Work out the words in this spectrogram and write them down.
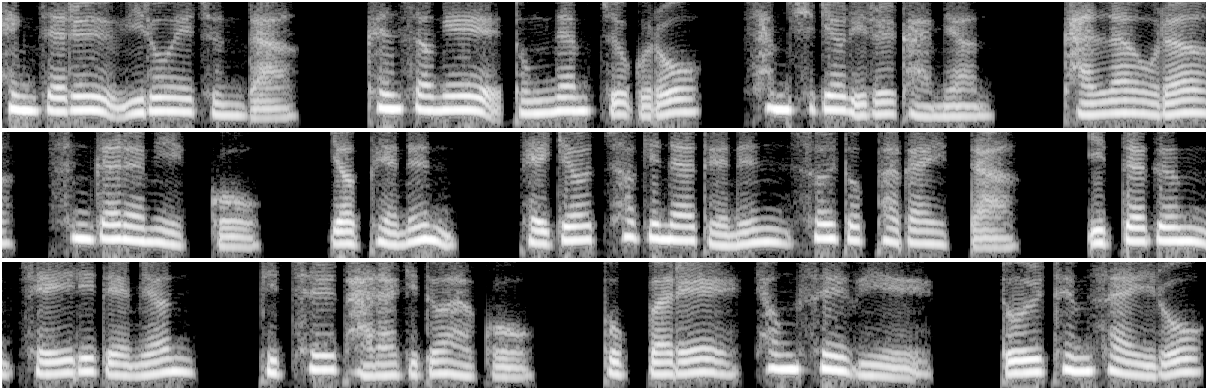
행자를 위로해준다. 큰 성의 동남쪽으로 30여 리를 가면 갈라오라 승가람이 있고 옆에는 백여 척이나 되는 솔도파가 있다. 이따금 제일이 되면 빛을 발하기도 하고 복발의 형세 위에 돌 틈 사이로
